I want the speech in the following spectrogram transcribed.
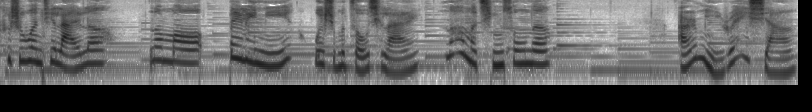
可是问题来了，那么贝利尼为什么走起来那么轻松呢？而米瑞想，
